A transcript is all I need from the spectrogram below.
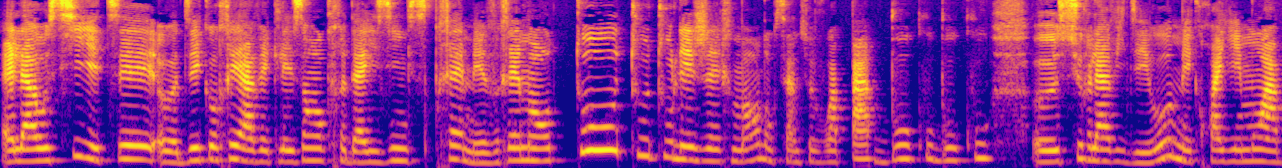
elle a aussi été euh, décorée avec les encres d'Icing Spray, mais vraiment tout, tout, tout légèrement. Donc ça ne se voit pas beaucoup, beaucoup euh, sur la vidéo, mais croyez-moi,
